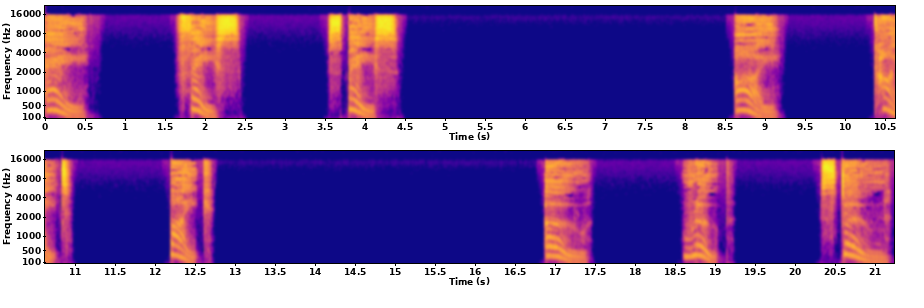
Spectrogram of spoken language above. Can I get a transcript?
A. Face. Space. I. Kite. Bike. O. Rope. Stone.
